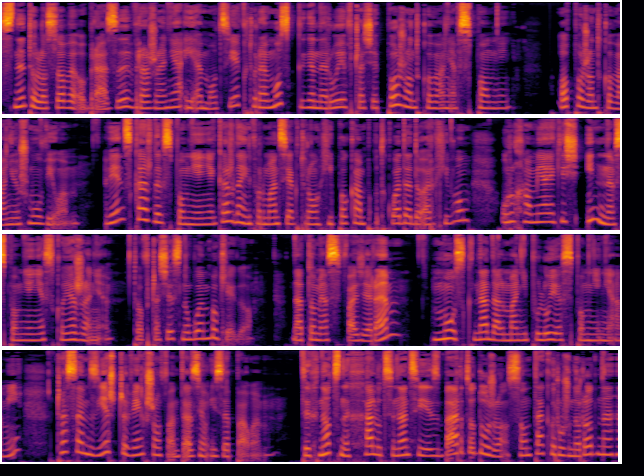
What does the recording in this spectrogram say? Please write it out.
Sny to losowe obrazy, wrażenia i emocje, które mózg generuje w czasie porządkowania wspomnień. O porządkowaniu już mówiłam. Więc każde wspomnienie, każda informacja, którą hipokamp odkłada do archiwum, uruchamia jakieś inne wspomnienie, skojarzenie. To w czasie snu głębokiego. Natomiast w fazie REM mózg nadal manipuluje wspomnieniami, czasem z jeszcze większą fantazją i zapałem. Tych nocnych halucynacji jest bardzo dużo, są tak różnorodne,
